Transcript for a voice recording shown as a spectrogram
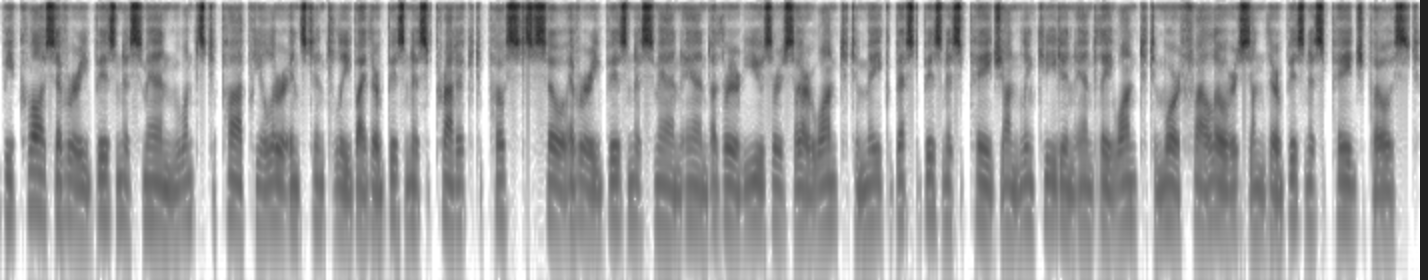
Because every businessman wants to popular instantly by their business product posts so every businessman and other users are want to make best business page on LinkedIn and they want to more followers on their business page post.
